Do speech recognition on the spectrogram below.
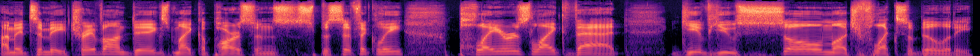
I mean, to me, Trevon Diggs, Micah Parsons specifically, players like that give you so much flexibility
